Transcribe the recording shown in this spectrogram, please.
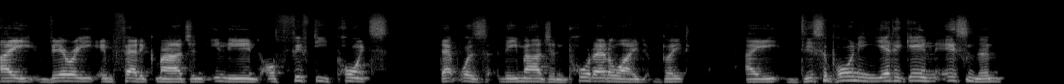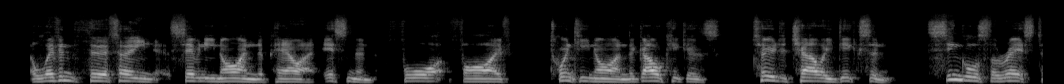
a very emphatic margin in the end of 50 points. That was the margin. Port Adelaide beat a disappointing yet again Essendon 11 13 79 the power Essendon 4 5 29 the goal kickers 2 to Charlie Dixon singles the rest.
